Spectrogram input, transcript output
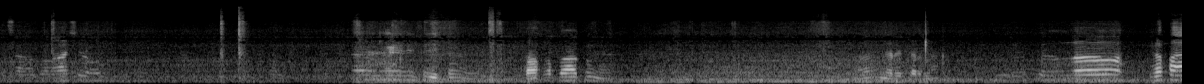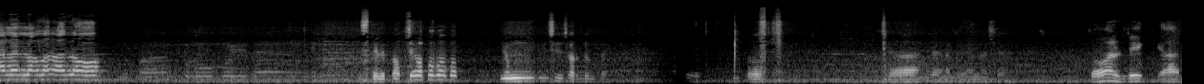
Kasama nga siya, oh. Kakapatong eh. Ah, na-repair na. Wala. Napalan lang ng ano, oh. Steel top. Si, op, op, op, op. Yung sensor doon pa. Ito. Yan, kaya nag-ano siya. Ito, leak, yan.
